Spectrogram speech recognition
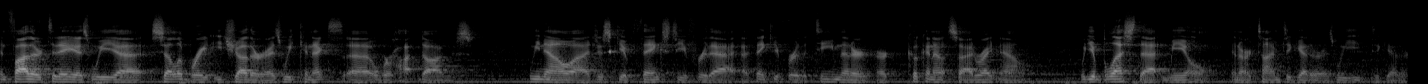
And Father, today as we uh, celebrate each other, as we connect uh, over hot dogs, we now uh, just give thanks to you for that. I thank you for the team that are, are cooking outside right now. Would you bless that meal in our time together as we eat together?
